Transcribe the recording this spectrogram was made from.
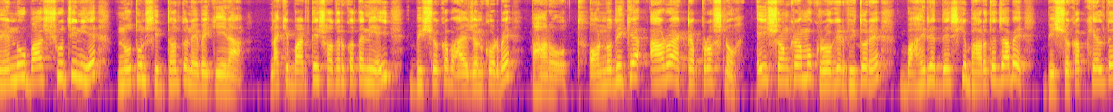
ভেন্যু বা সূচি নিয়ে নতুন সিদ্ধান্ত নেবে কি না নাকি বাড়তি সতর্কতা নিয়েই বিশ্বকাপ আয়োজন করবে ভারত? অন্যদিকে আরও একটা প্রশ্ন, এই সংক্রামক রোগের ভিতরে বাহিরের দেশ কি ভারতে যাবে বিশ্বকাপ খেলতে?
